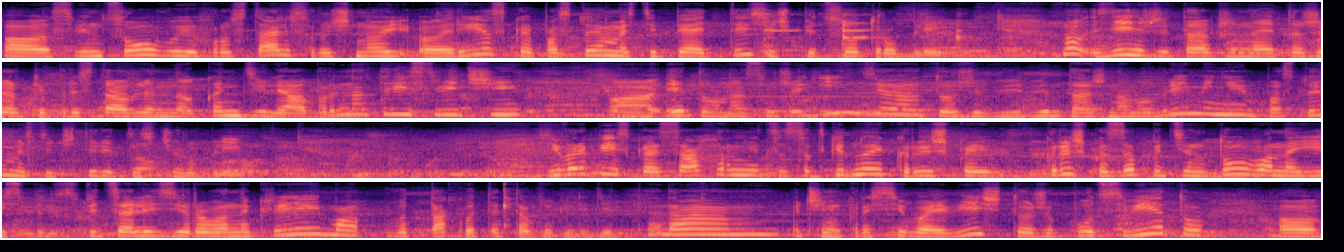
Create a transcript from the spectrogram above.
э, свинцовый хрусталь с ручной э, резкой по стоимости 5500 рублей. Ну, здесь же также на этажерке представлен канделябр на три свечи. А, Это у нас уже Индия, тоже ви- винтажного времени по стоимости 4000 рублей. Европейская сахарница с откидной крышкой. Крышка запатентована, есть спе- специализированный клейма. Вот так вот это выглядит. Та-дам! Очень красивая вещь, тоже по цвету. Э,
